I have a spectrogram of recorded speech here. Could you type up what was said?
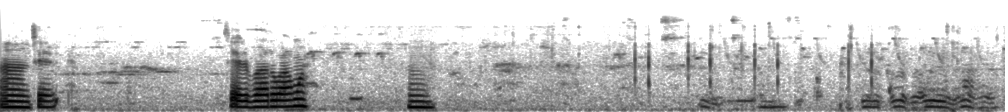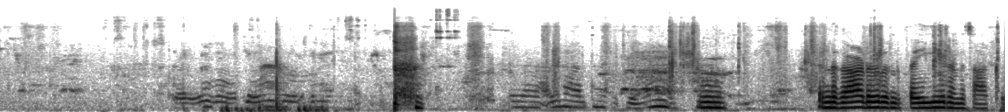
ஆ சரி. சரி பாரு வாமா ம். ம். ரெண்டு காடு ரெண்டு பை ரெண்டு சாக்கு.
